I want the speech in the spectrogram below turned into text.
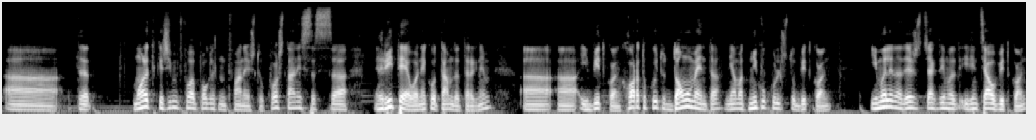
А, та, моля те, кажи ми твоя поглед на това нещо. Какво ще стане с а, ритейла, нека оттам да тръгнем, а, а, и биткоин. Хората, които до момента нямат никакво количество биткоин, има ли надежда с тях да имат един цял биткоин?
